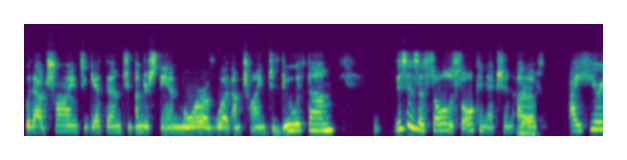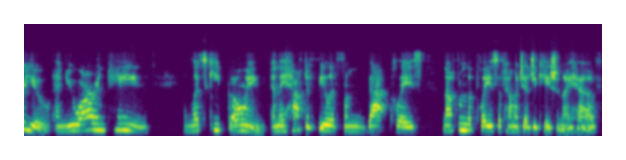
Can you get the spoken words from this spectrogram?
without trying to get them to understand more of what I'm trying to do with them. This is a soul to soul connection of yes. I hear you and you are in pain and let's keep going. And they have to feel it from that place, not from the place of how much education I have.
